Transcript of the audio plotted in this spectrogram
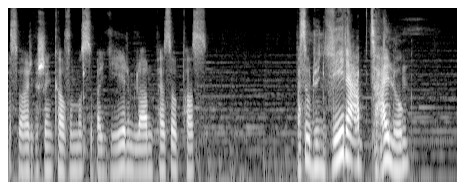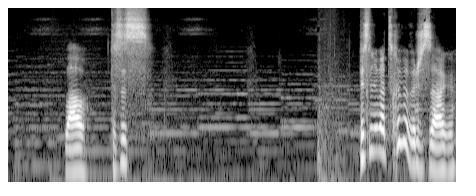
Was wir heute Geschenk kaufen musste, bei jedem Laden Peso Pass. Was und in jeder Abteilung? Wow, das ist... Bisschen übertrieben, würde ich sagen.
